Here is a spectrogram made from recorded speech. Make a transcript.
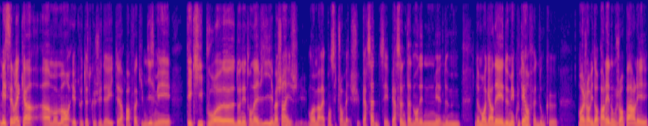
mais c'est vrai qu'à un moment, et peut-être que j'ai des haters parfois qui me disent, mais t'es qui pour euh, donner ton avis et machin? Et moi, ma réponse est toujours, ben, je suis personne. C'est personne t'a demandé de, me- de de me regarder et de m'écouter en fait. Donc euh, moi, j'ai envie d'en parler, donc j'en parle. Et,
